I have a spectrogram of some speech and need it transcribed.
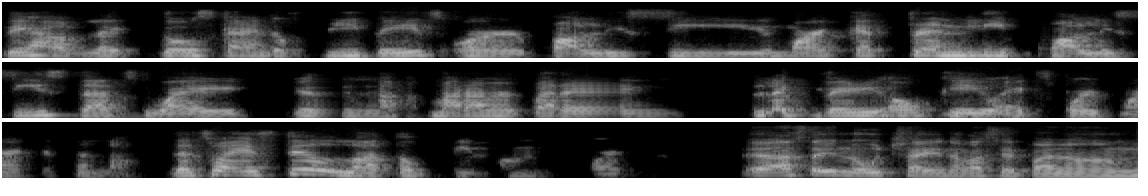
they have like those kind of rebates or policy, market-friendly policies. That's why, yun na, marami pa rin, like, very okay yung export market nila. That's why still a lot of people export. As I know, China kasi parang ang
